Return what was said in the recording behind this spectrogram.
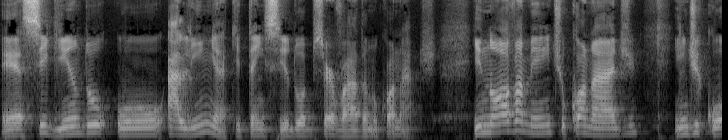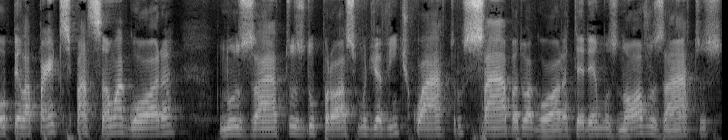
é, seguindo o, a linha que tem sido observada no CONAD. E novamente o CONAD indicou pela participação agora nos atos do próximo dia 24, sábado agora, teremos novos atos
